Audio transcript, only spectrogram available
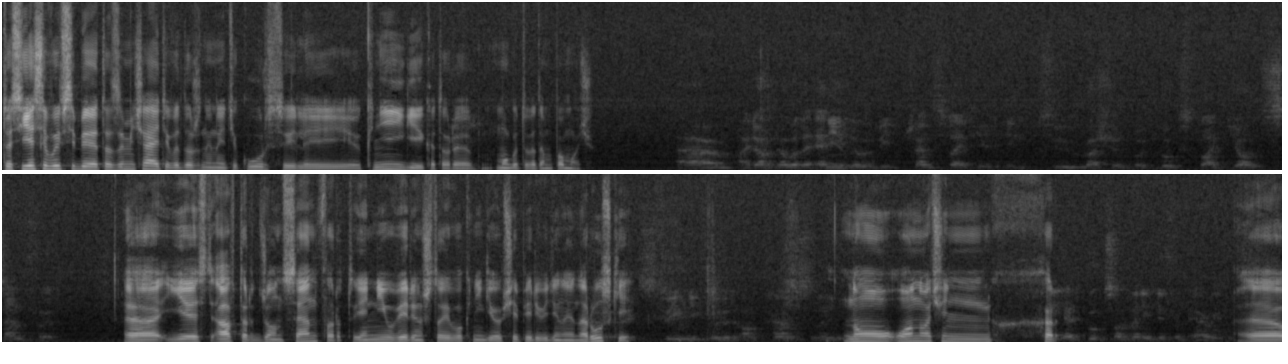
То есть, если вы в себе это замечаете, вы должны найти курсы или книги, которые могут в этом помочь. Um, I don't know whether any of them would be translated into Russian, but books by John Sanford. Э, Есть автор Джон Сэнфорд, я не уверен, что его книги вообще переведены на русский, но он очень... хор- э,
